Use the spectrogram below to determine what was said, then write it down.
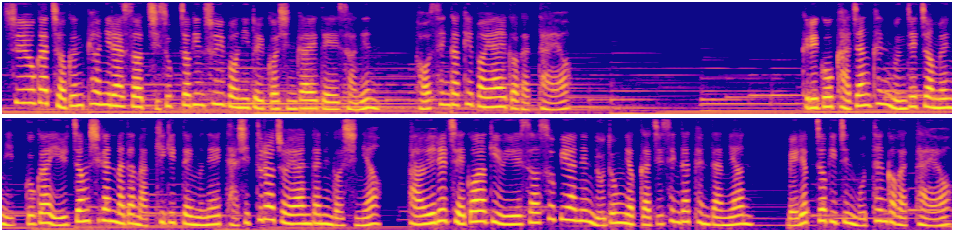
수요가 적은 편이라서 지속적인 수입원이 될 것인가에 대해서는 더 생각해봐야 할 것 같아요. 그리고 가장 큰 문제점은 입구가 일정 시간마다 막히기 때문에 다시 뚫어줘야 한다는 것이며 바위를 제거하기 위해서 소비하는 노동력까지 생각한다면 매력적이진 못한 것 같아요.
